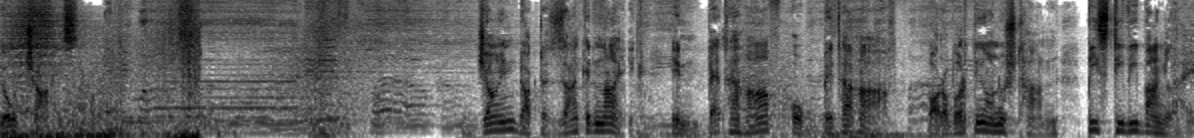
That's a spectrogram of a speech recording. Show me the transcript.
your choice Join Dr. Zakir Naik in Better Half or Bitter Half. পরবর্তী অনুষ্ঠান পিস টিভি বাংলায়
